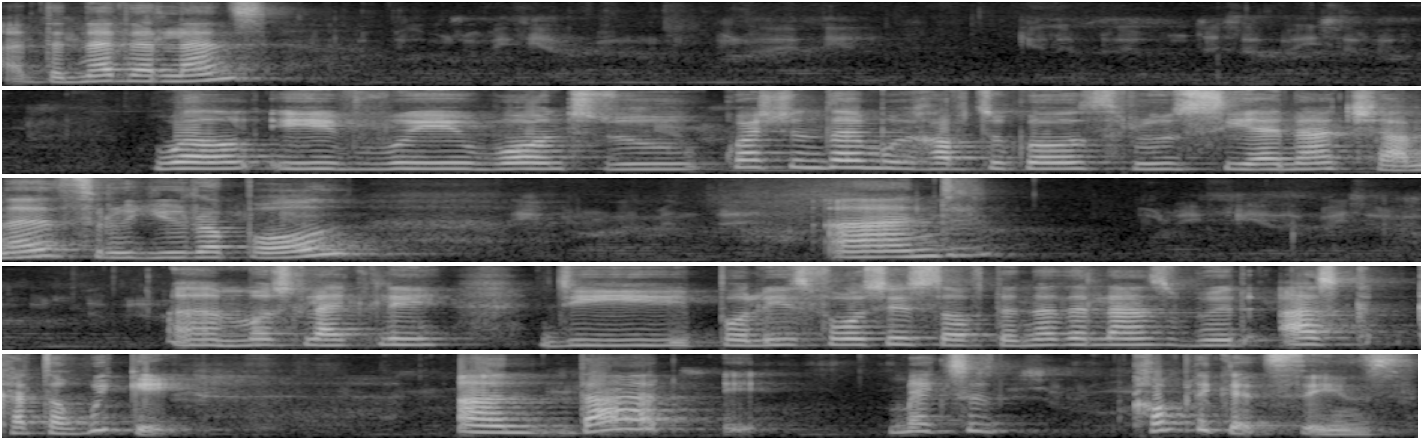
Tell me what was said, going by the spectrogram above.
at the Netherlands, Well, if we want to question them, we have to go through Siena channel, through Europol, and uh, most likely the police forces of the Netherlands would ask Catawiki. And that makes it complicate things.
